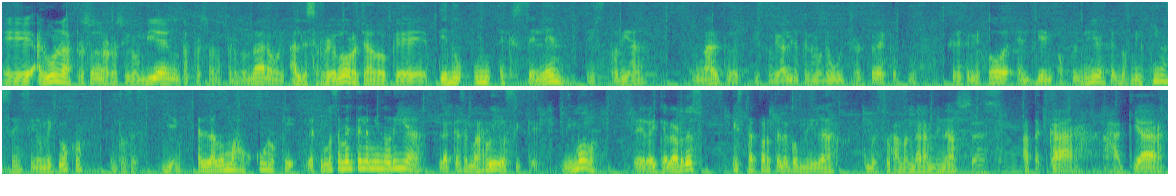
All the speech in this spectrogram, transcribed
Eh, algunas personas lo recibieron bien, otras personas perdonaron al desarrollador, ya que tiene un excelente historial un alto historial. Ya tenemos The Witcher 3, que excelente videojuego, el Game of the Year del 2015, si no me equivoco. Entonces, bien, el lado más oscuro que lastimosamente la minoría, la que hace más ruido, así que ni modo, pero hay que hablar de eso. Esta parte de la comunidad comenzó a mandar amenazas, a atacar, a hackear,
